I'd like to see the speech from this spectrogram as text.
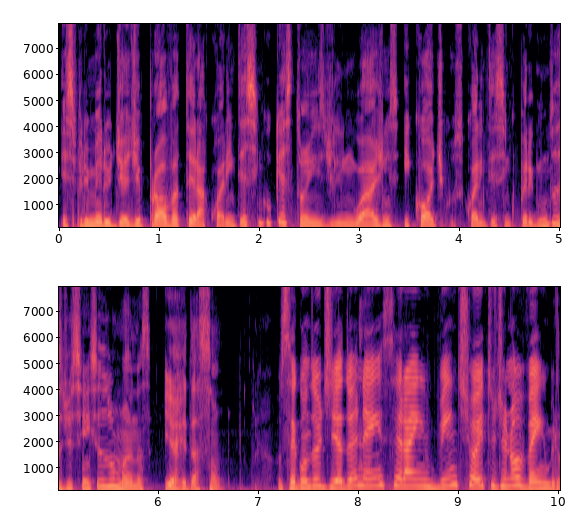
Esse primeiro dia de prova terá 45 questões de linguagens e códigos, 45 perguntas de ciências humanas e a redação. O segundo dia do Enem será em 28 de novembro,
